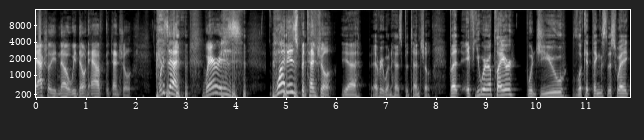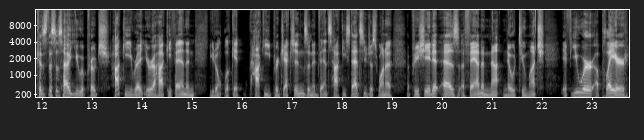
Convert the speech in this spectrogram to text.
actually, no, we don't have potential. What is that? Where is? What is potential? Yeah, everyone has potential. But if you were a player would you look at things this way? Because this is how you approach hockey, right? You're a hockey fan and you don't look at hockey projections and advanced hockey stats. You just want to appreciate it as a fan and not know too much. If you were a player,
